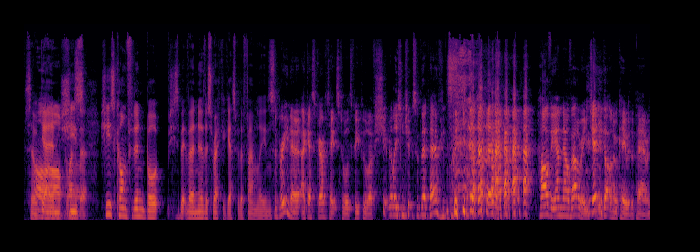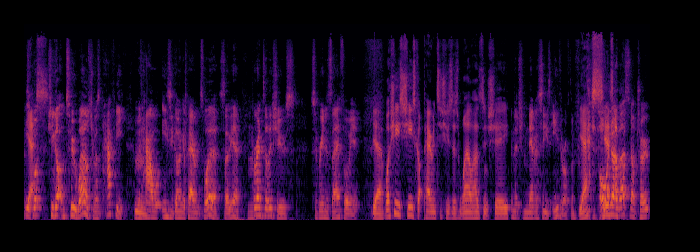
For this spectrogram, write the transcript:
So again, Aw, bless she's her. She's confident, but she's a bit of a nervous wreck, I guess, with her family. And Sabrina, I guess, gravitates towards people who have shit relationships with their parents. Harvey and now Valerie. Jenny got on okay with her parents, Yes. but she got on too well. She wasn't happy with how easygoing her parents were. So yeah, parental issues. Sabrina's there for you, yeah, well, she's she's got parent issues as well, hasn't she? and that she never sees either of them. Yes. Oh yes, no, that's not true.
